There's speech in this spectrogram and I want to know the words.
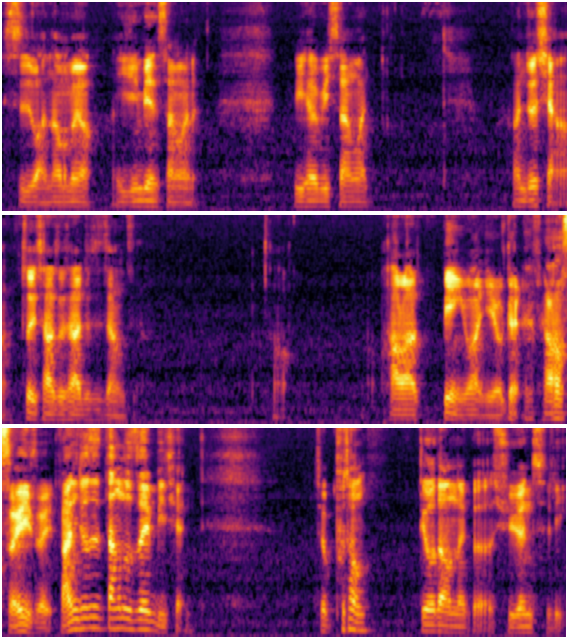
四万，好了没有？已经变三万了。比特币三万，那你就想啊，最差最差就是这样子。好，好了，变一万也有可能。然后，所以所以，反正就是当做这一笔钱，就扑通丢到那个许愿池里。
